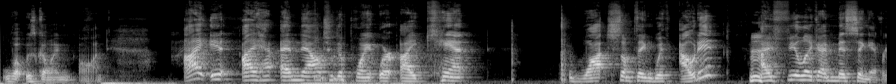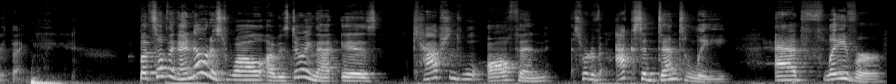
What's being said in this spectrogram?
what was going on. I it, I ha- am now to the point where I can't watch something without it. I feel like I'm missing everything. But something I noticed while I was doing that is captions will often sort of accidentally add flavor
